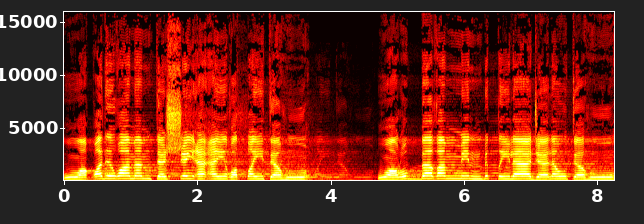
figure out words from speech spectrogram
وقد غممت الشيء أي غطيته ورب غم بالطلا جلوته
